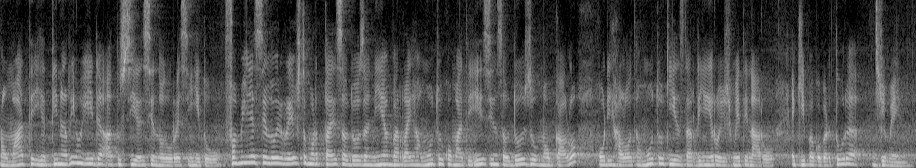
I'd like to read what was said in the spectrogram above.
no mate e tina rio ida atusia sendo resin itu. Família seloi resto mortais saudosa niam barai hamutu komate isin saudoso maukalo odi halota mutu ki esdardin herois metinaro. Equipa cobertura Gemen.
